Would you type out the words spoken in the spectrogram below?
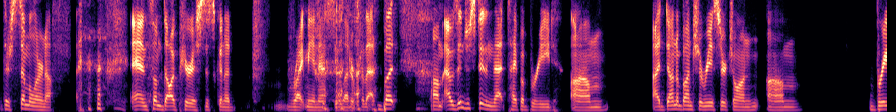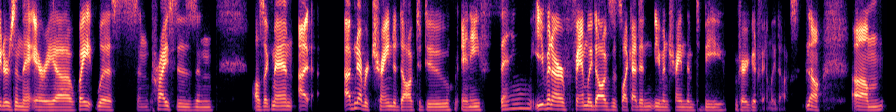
they're similar enough. and some dog purist is going to write me a nasty letter for that. But um, I was interested in that type of breed. Um, I'd done a bunch of research on um, breeders in the area, wait lists, and prices, and I was like, man, I I've never trained a dog to do anything. Even our family dogs, it's like I didn't even train them to be very good family dogs. No, um,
